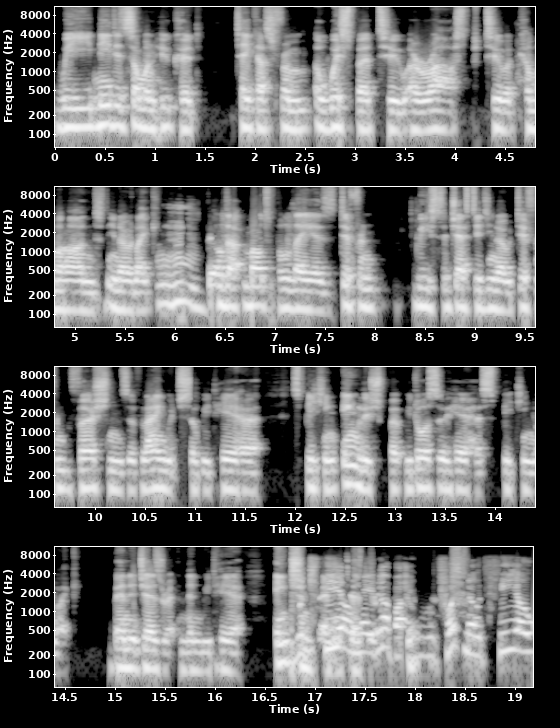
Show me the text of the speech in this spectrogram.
we needed someone who could take us from a whisper to a rasp to a command. You know, like mm-hmm. build up multiple layers, different. We suggested, you know, different versions of language, so we'd hear her speaking English, but we'd also hear her speaking like Bene Gesserit, and then we'd hear ancient. Which Theo made up. I, footnote: Theo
